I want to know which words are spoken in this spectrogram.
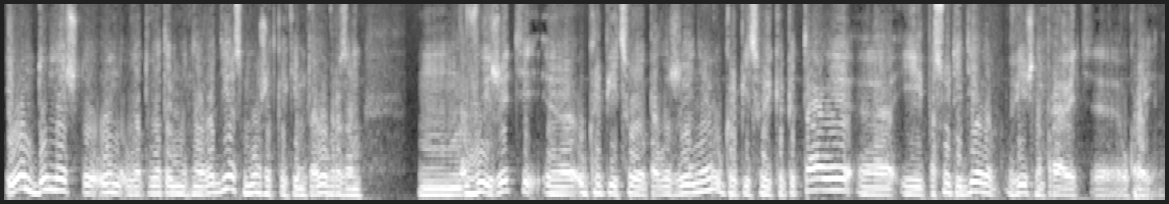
и он думает, что он вот в этой мутной воде сможет каким-то образом выжить, э, укрепить свое положение, укрепить свои капиталы э, и, по сути дела, вечно править э, Украиной.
